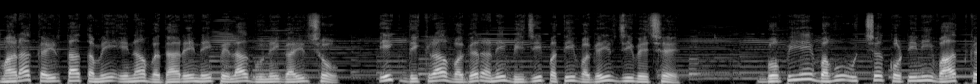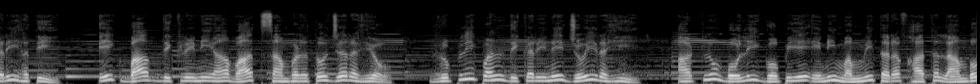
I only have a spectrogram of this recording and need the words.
મારા કૈરતા તમે એના વધારે ને પેલા ગુનેગાર છો. એક દીકરા વગર અને બીજી પતિ વગેર જીવે છે. ગોપીએ બહુ ઉચ્ચ કોટીની વાત કરી હતી. એક બાપ દીકરીની આ વાત સાંભળતો જ રહ્યો. રૂપલી પણ દીકરીને જોઈ રહી. આટલું બોલી ગોપીએ એની મમ્મી તરફ હાથ લાંબો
